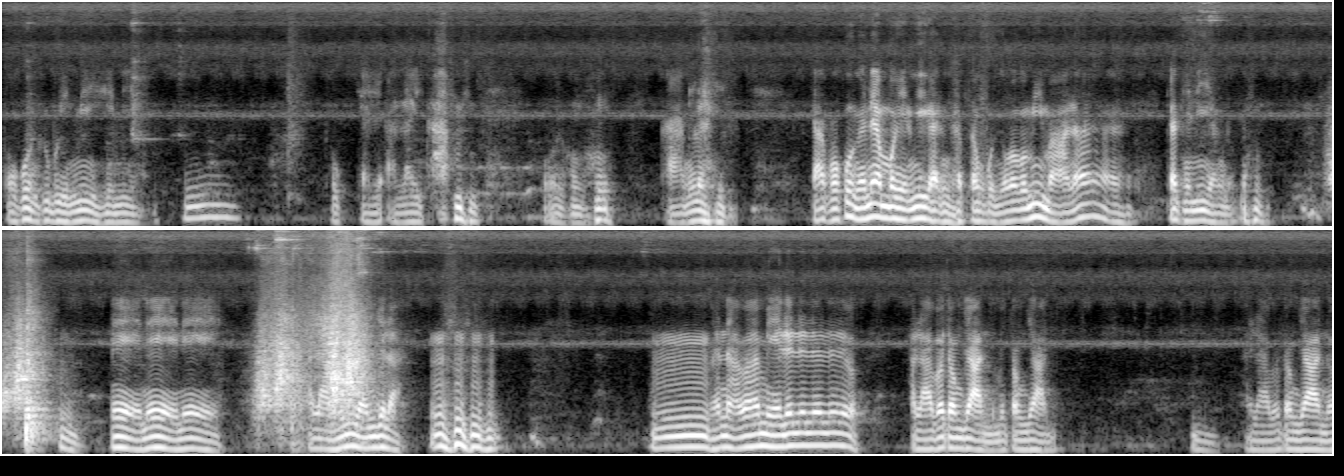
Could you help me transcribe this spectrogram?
พอคนคือบ่เห็นมีเห็นนี่ยตกใจอะไรครับโอ้ยของ ขางเลยจากพอคนกันเนี่ยมาเห็นงี้กันครับต้องผลก็ว่ามีหมานะจักเห็นนี่อยังดอกอืมแน่แน่แน่อะไรนี่ยังจะล่ะอืมหันหน้ามาหาแม่เร็วเร็วเร็วเร็วอะไรไม่ต้องยานไม่ต้องยานอะไรไม่ต้องยานอ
